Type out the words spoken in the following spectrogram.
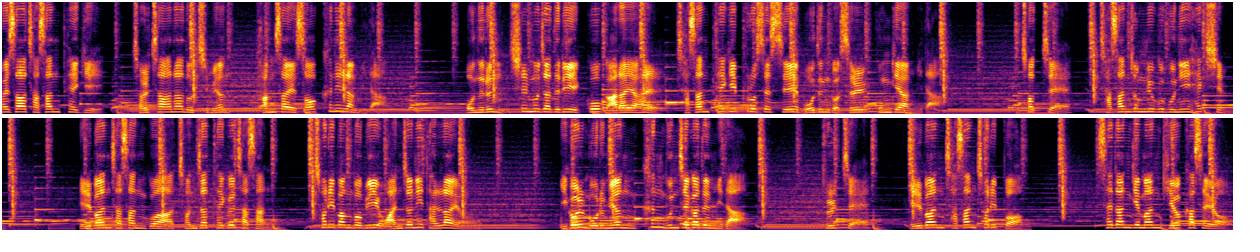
회사 자산 폐기, 절차 하나 놓치면 감사에서 큰일 납니다. 오늘은 실무자들이 꼭 알아야 할 자산 폐기 프로세스의 모든 것을 공개합니다. 첫째, 자산 종류 구분이 핵심. 일반 자산과 전자태그 자산, 처리 방법이 완전히 달라요. 이걸 모르면 큰 문제가 됩니다. 둘째, 일반 자산 처리법. 세 단계만 기억하세요.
